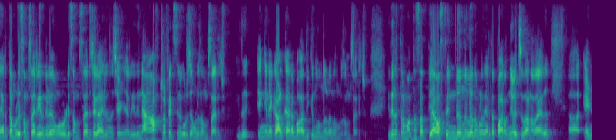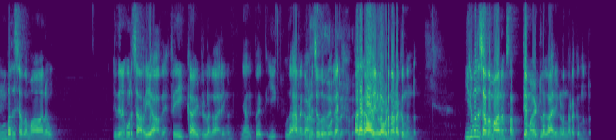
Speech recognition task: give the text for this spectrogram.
നേരത്തെ നമ്മൾ സംസാരിക്കുന്നതിനിടെ നമ്മളോട് സംസാരിച്ച കാര്യം എന്ന് വെച്ച് കഴിഞ്ഞാൽ ഇതിന്റെ ആഫ്റ്റർ എഫക്ട്സിനെ കുറിച്ച് നമ്മൾ സംസാരിച്ചു. ഇത് എങ്ങനെയൊക്കെ ആൾക്കാരെ ബാധിക്കുന്നു എന്നുള്ളത് നമ്മൾ സംസാരിച്ചു. ഇതിൽ എത്രമാത്രം സത്യാവസ്ഥ ഉണ്ട് എന്നുള്ളത് നമ്മൾ നേരത്തെ പറഞ്ഞു വെച്ചതാണ്. അതായത് എൺപത് ശതമാനവും ഇതിനെക്കുറിച്ച് അറിയാതെ ഫേക്ക് ആയിട്ടുള്ള കാര്യങ്ങൾ ഞാൻ ഇപ്പോൾ ഈ ഉദാഹരണം കാണിച്ചതുപോലെ. പല കാര്യങ്ങളും അവിടെ നടക്കുന്നുണ്ട്. ഇരുപത് ശതമാനം സത്യമായിട്ടുള്ള കാര്യങ്ങളും നടക്കുന്നുണ്ട്.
